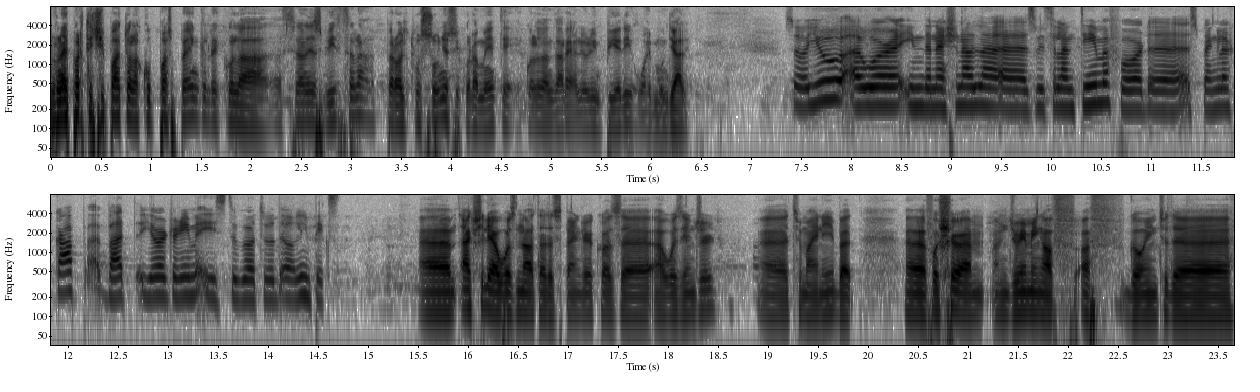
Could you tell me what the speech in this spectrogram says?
Non hai partecipato alla Coppa Spengler con la nazionale svizzera, però il tuo sogno sicuramente è quello di andare alle Olimpiadi o ai Mondiali. So you uh, were in the national uh, Switzerland team for the Spengler Cup, but your dream is to go to the Olympics. Um, actually, I was not at the Spangler because uh, I was injured uh, to my knee, but uh, for sure, I'm I'm dreaming of of going to the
